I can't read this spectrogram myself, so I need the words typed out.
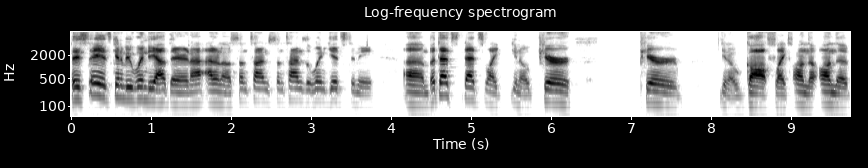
they say it's going to be windy out there, and I, I don't know. Sometimes sometimes the wind gets to me. Um, but that's that's like you know pure pure you know golf like on the on the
